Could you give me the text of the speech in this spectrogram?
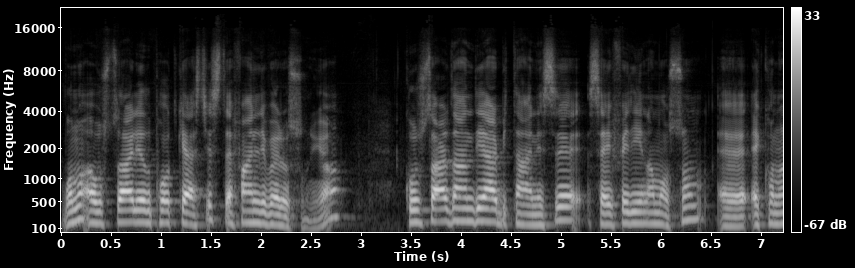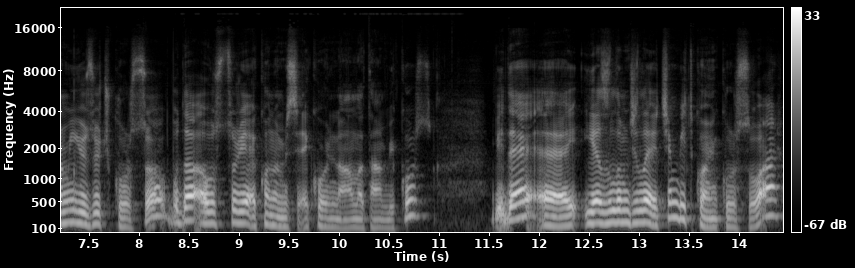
Bunu Avustralyalı podcastçi Stefan Livero sunuyor. Kurslardan diğer bir tanesi Seyfettin Amos'un e, Ekonomi 103 kursu. Bu da Avusturya ekonomisi ekolünü anlatan bir kurs. Bir de e, yazılımcılar için Bitcoin kursu var.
